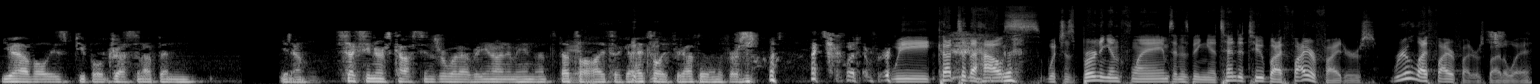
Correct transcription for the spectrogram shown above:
you have all these people dressing up in you know sexy nurse costumes or whatever. You know what I mean? That's that's Hmm. Yeah. all I took. I totally forgot they were in the first one. Whatever. We cut to the house, which is burning in flames and is being attended to by firefighters. Real life firefighters, by the way.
